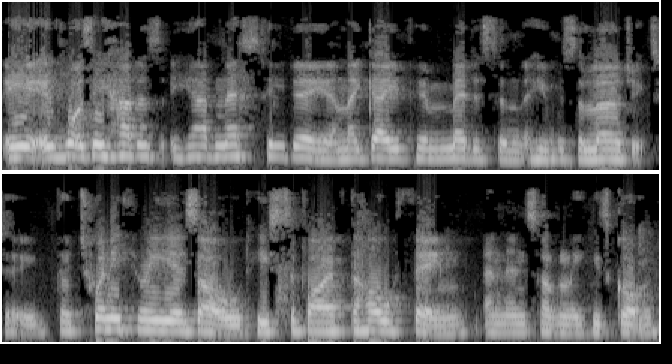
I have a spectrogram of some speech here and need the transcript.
He, it was he had his, he had an STD and they gave him medicine that he was allergic to. So 23 years old, he survived the whole thing and then suddenly he's gone.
